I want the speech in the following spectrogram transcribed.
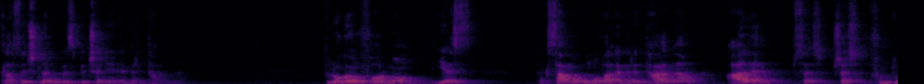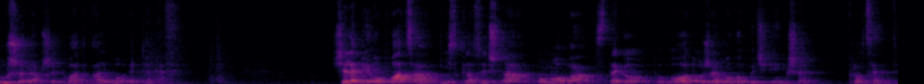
klasyczne ubezpieczenie emerytalne. Drugą formą jest tak samo umowa emerytalna, ale przez, przez fundusze na przykład albo ETF. Się lepiej opłaca niż klasyczna umowa z tego powodu, że mogą być większe procenty.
